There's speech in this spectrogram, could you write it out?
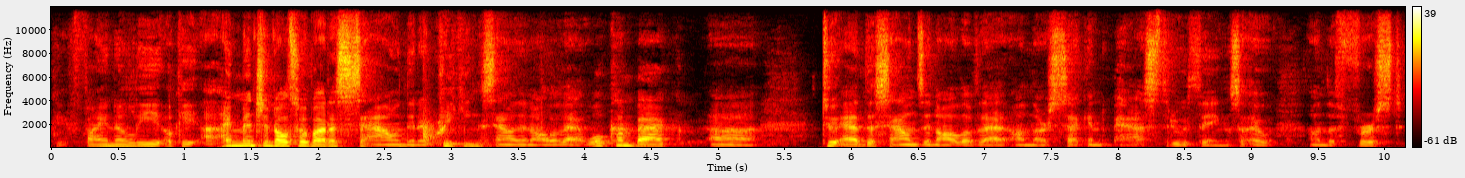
Okay, finally, okay, I mentioned also about a sound and a creaking sound and all of that. We'll come back uh, to add the sounds and all of that on our second pass through things. I, on the first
